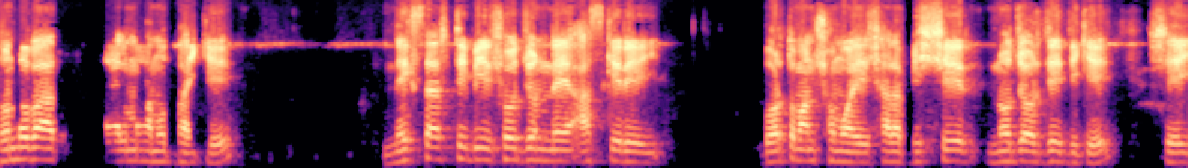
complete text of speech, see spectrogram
ধন্যবাদ আল মাহমুদ ভাইকে। নেক্সাস টিভির সৌজন্যে আজকের এই বর্তমান সময়ে সারা বিশ্বের নজর যেই দিকে সেই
